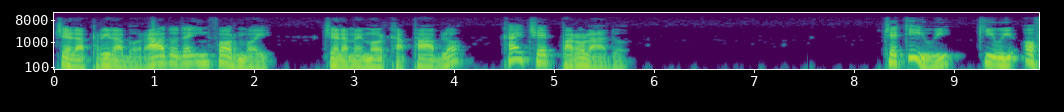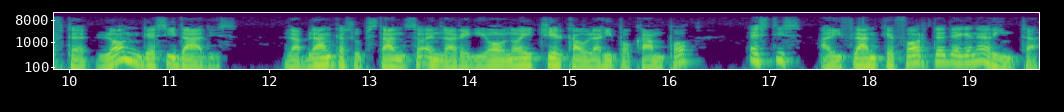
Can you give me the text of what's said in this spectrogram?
ce la prilaborado de informoi, ce la memor capablo, cae ce parolado. Ce tiui kiwi ofte longe sidadis. La blanca substanzo en la regionoi circa la hippocampo estis aliflanque forte degenerinta.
